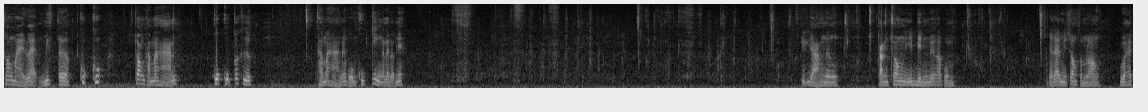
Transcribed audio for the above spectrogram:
ช่องใหม่ด้วยมิสเตอร์คุกคุกช่องทำอาหาร คุกคุกก็คือทำอาหารครับผมคุกกิ้งอะไรแบบนี้อีกอย่างหนึ่งกันช่องนี้บินด้วยครับผม จะได้มีช่องสำรองไว้ให้เ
